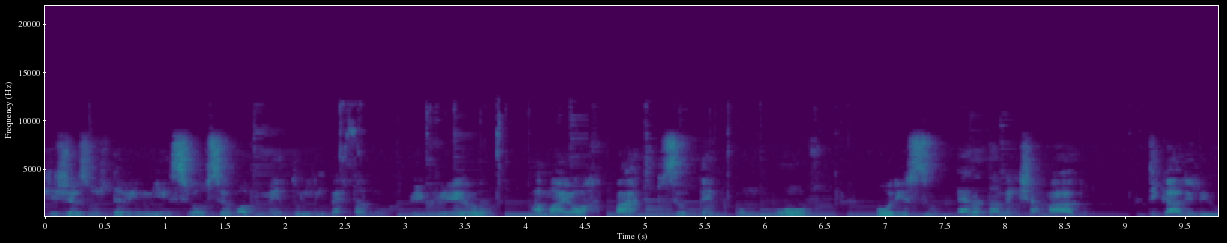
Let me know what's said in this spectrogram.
que Jesus deu início ao seu movimento libertador. Viveu a maior parte do seu tempo com o povo, por isso era também chamado de Galileu.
